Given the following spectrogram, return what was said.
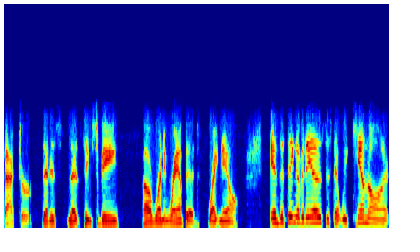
factor that is that seems to be uh, running rampant right now. And the thing of it is, is that we cannot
